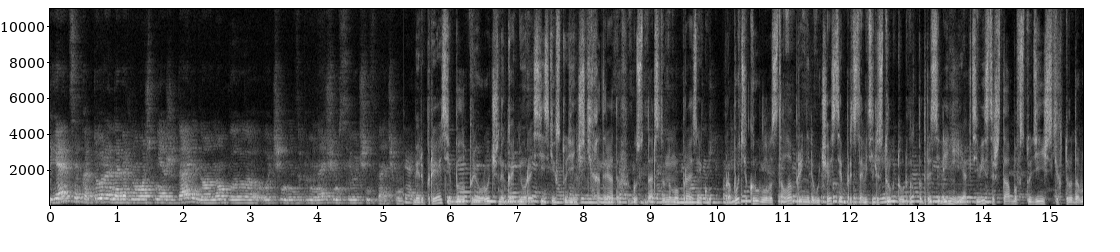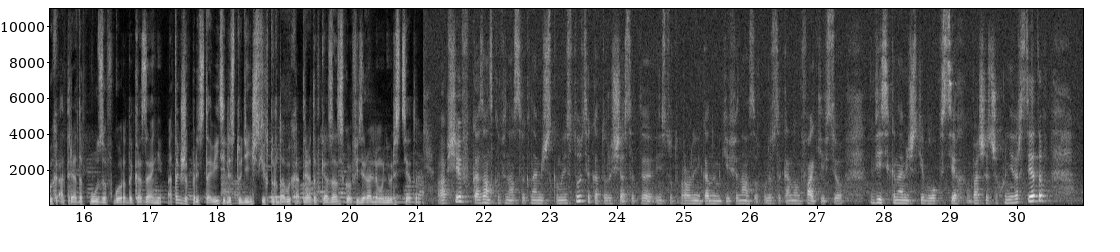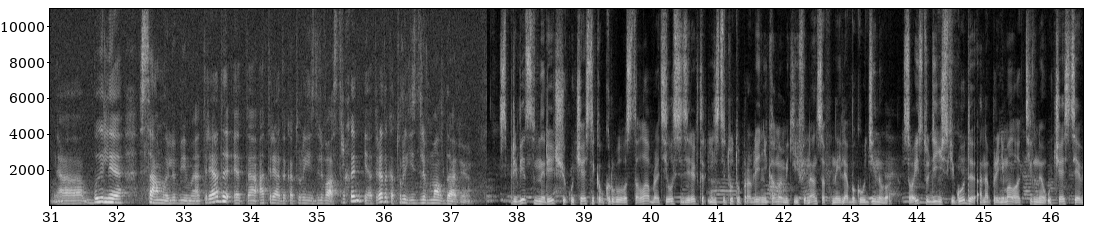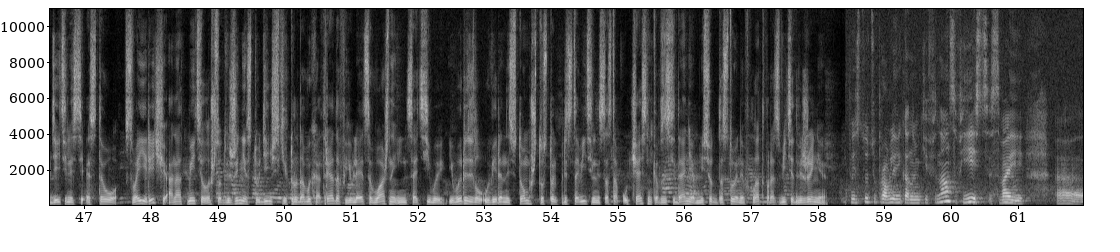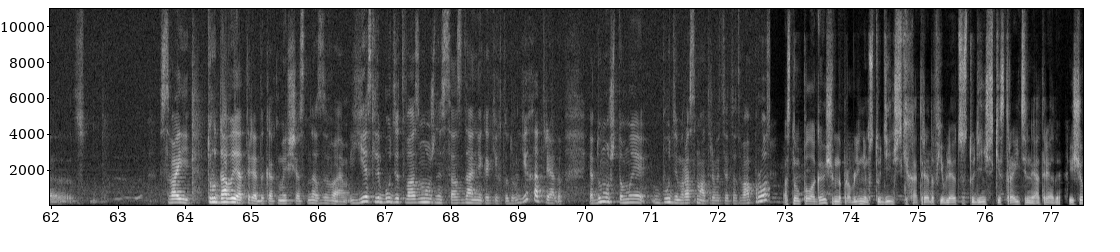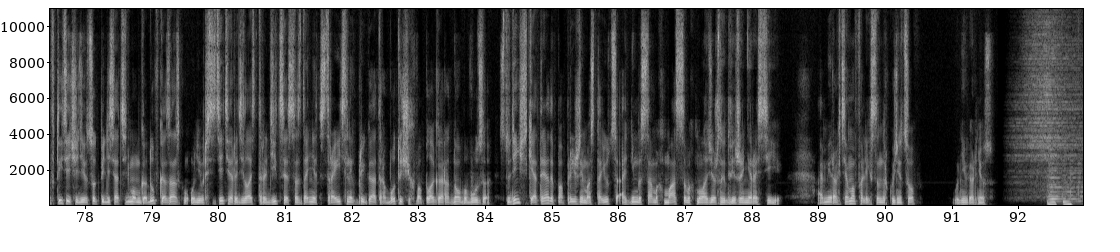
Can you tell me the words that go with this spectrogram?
мероприятие, которое, наверное, может, не ожидали, но оно было очень запоминающимся и очень значимым. Мероприятие было приурочено ко Дню российских студенческих отрядов, государственному празднику. В работе круглого стола приняли участие представители структурных подразделений и активисты штабов студенческих трудовых отрядов вузов города Казани, а также представители студенческих трудовых отрядов Казанского федерального университета. Вообще в Казанском финансово-экономическом институте, который сейчас это Институт управления экономики и финансов, плюс экономфаки, все, весь экономический блок всех вошедших университетов, а, были самые любимые отряды. Это отряды, которые ездили в Астрахань и отряды, которые ездили в Молдавию. С приветственной речью к участникам круглого стола обратился директор Института управления экономики и финансов Наиля Багаудинова. В свои студенческие годы она принимала активное участие в деятельности СТО. В своей речи она отметила, что движение студенческих трудовых отрядов является важной инициативой и выразила уверенность в том, что столь представительный состав участников заседания внесет достойный вклад в развитие движения. В Институте управления экономики и финансов есть свои э, свои трудовые отряды, как мы их сейчас называем. Если будет возможность создания каких-то других отрядов, я думаю, что мы будем рассматривать этот вопрос. Основополагающим направлением студенческих отрядов являются студенческие строительные отряды. Еще в 1957 году в Казанском университете родилась традиция создания строительных бригад, работающих во благо родного вуза. Студенческие отряды по-прежнему остаются одним из самых массовых молодежных движений России. Амир Ахтямов, Александр Кузнецов, Универньюз. Thank you.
